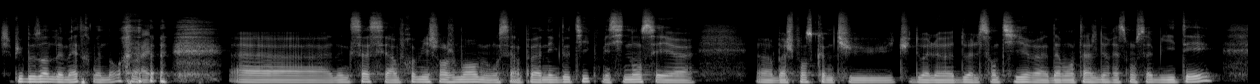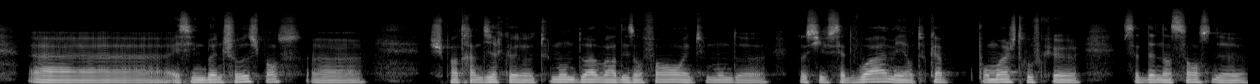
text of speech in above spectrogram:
J'ai plus besoin de le mettre maintenant. Ouais. donc ça c'est un premier changement, mais bon c'est un peu anecdotique. Mais sinon c'est, bah, je pense comme tu, tu dois le, dois le sentir, davantage de responsabilité. Et c'est une bonne chose, je pense. je suis pas en train de dire que tout le monde doit avoir des enfants et tout le monde doit, suivre cette voie, mais en tout cas, pour moi, je trouve que ça donne un sens de,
